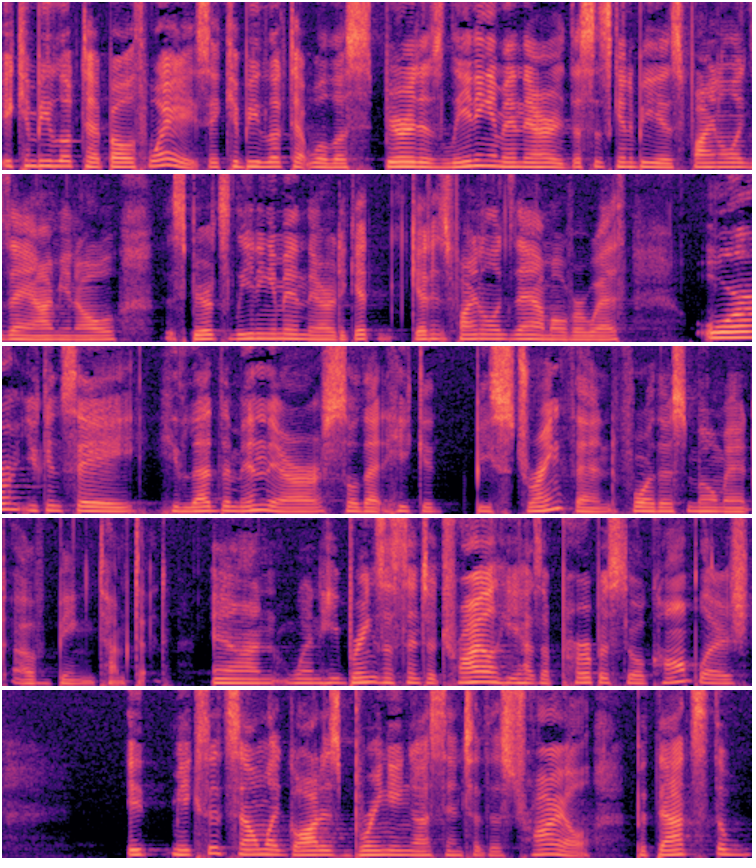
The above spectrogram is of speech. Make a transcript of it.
it can be looked at both ways. It could be looked at well, the Spirit is leading him in there. This is going to be his final exam. You know, the Spirit's leading him in there to get get his final exam over with. Or you can say he led them in there so that he could be strengthened for this moment of being tempted. And when he brings us into trial, he has a purpose to accomplish. It makes it sound like God is bringing us into this trial, but that's the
